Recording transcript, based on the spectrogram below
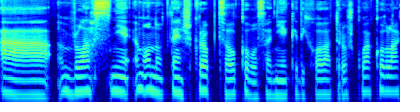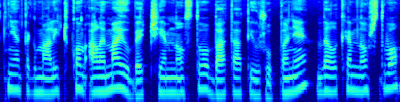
a vlastne, ono, ten škrob celkovo sa niekedy chová trošku ako vláknia, tak maličkom, ale majú väčšie množstvo, batáty už úplne veľké množstvo,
